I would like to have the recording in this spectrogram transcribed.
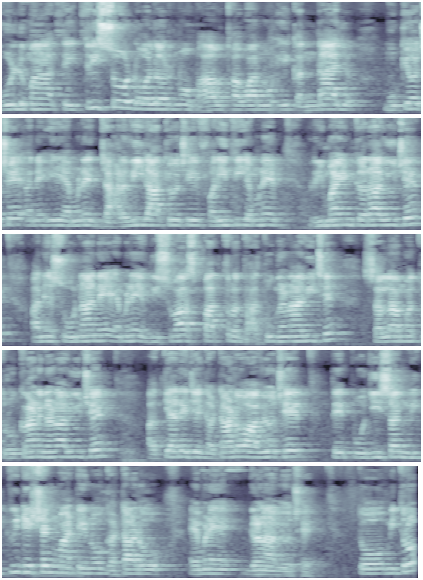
ગોલ્ડમાં તેત્રીસો ડોલરનો ભાવ થવાનો એક અંદાજ મૂક્યો છે અને એ એમણે જાળવી રાખ્યો છે. ફરીથી એમણે રિમાઇન્ડ કરાવ્યું છે અને સોનાને એમણે વિશ્વાસપાત્ર ધાતુ ગણાવી છે, સલામત રોકાણ ગણાવ્યું છે. અત્યારે જે ઘટાડો આવ્યો છે તે પોઝિશન લિક્વિડેશન માટેનો ઘટાડો એમણે ગણાવ્યો છે. તો મિત્રો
